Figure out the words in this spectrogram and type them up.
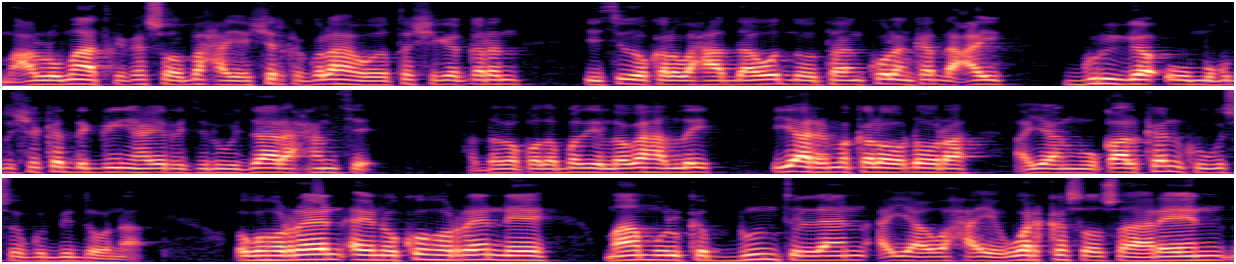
Macluumaadka ka soo baxaya shirka golaha wadatashiga qaran iyo sidoo kale waxaad daawad nootaan kulan ka dhacay guriga uu muqdisho ka degan yahay ra'iisul wasaare xamse. Haddaba qodobadii looga hadlay iyo arrimo kale oo dhowr ah ayaan muuqaalkan kugu soo gudbin doonaa. Ugu horeyn aynu ku horeyne maamulka puntland ayaa waxa ay war ka soo saareen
